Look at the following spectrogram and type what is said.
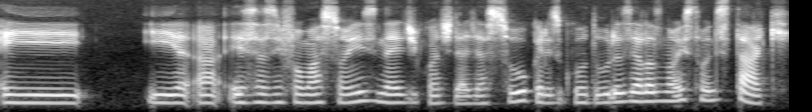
E, e a, essas informações, né, de quantidade de açúcares, gorduras, elas não estão em destaque.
